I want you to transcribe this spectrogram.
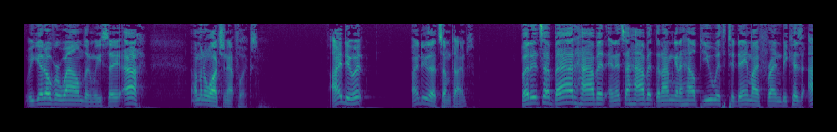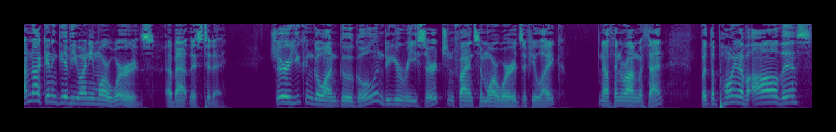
We get overwhelmed and we say, ah, I'm going to watch Netflix. I do it. I do that sometimes. But it's a bad habit, and it's a habit that I'm going to help you with today, my friend, because I'm not going to give you any more words about this today. Sure, you can go on Google and do your research and find some more words if you like. Nothing wrong with that. But the point of all this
